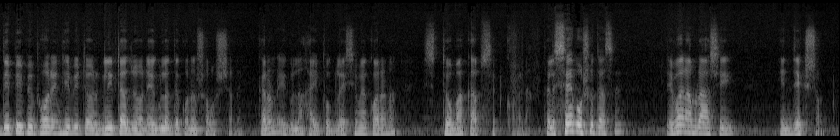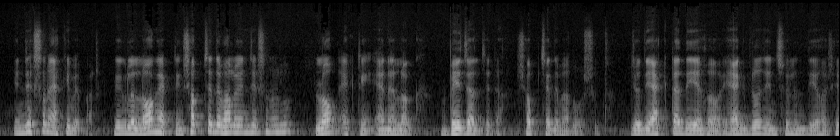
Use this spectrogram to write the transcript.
DPP four inhibitor glitazone এগুলোতে কোনো সমস্যা নেই। কারণ এগুলো হাইপোগ্লাইসিমা করে না স্টোমাক আপসেট করে না। তাহলে সেভ ওষুধ আছে। এবার আমরা আসি ইনজেকশন ইনজেকশনও একই ব্যাপার। এগুলো লং অ্যাক্টিং সবচেয়ে ভালো ইনজেকশন হলো লং অ্যাক্টিং অ্যানালগ বেজাল যেটা, সবচেয়ে ভালো ওষুধ। যদি একটা দিয়ে হয়, এক ডোজ ইনসুলিন দিয়ে হয়, সে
